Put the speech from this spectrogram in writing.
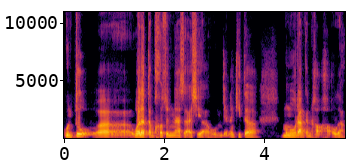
untuk uh, wala tabkhasun nas asya'ahum jangan kita mengurangkan hak-hak orang.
